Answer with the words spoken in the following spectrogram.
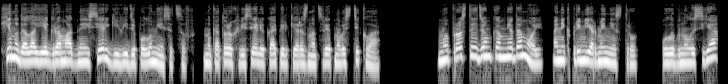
Хина дала ей громадные серьги в виде полумесяцев, на которых висели капельки разноцветного стекла. «Мы просто идем ко мне домой, а не к премьер-министру», — улыбнулась я,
